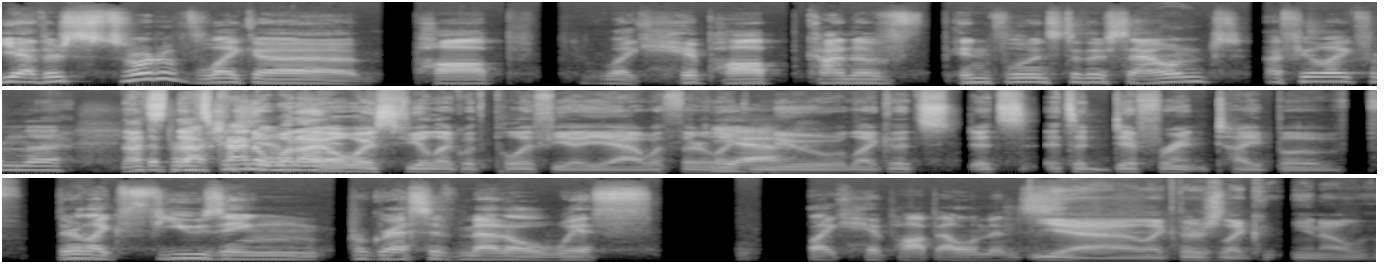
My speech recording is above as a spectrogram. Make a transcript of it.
Yeah, there's sort of like a pop, like hip hop kind of influence to their sound. I feel like from the That's the that's kind of what I always feel like with Polyphia, yeah, with their like Yeah. new like it's it's it's a different type of they're like fusing progressive metal with like hip hop elements. yeah, like there's like, you know,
